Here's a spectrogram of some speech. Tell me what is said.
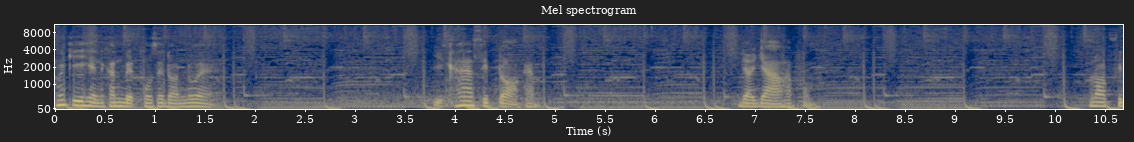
เมื่อกี้เห็นคันเบ็ดโพไซดอนด้วย อีกห้าสิบดอกครับ ยาวๆครับผม ลอกฟิ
